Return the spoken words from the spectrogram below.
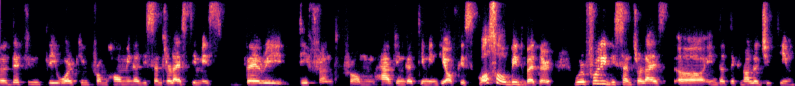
uh, definitely working from home in a decentralized team is very different from having a team in the office. Also a bit better. We're fully decentralized uh, in the technology team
